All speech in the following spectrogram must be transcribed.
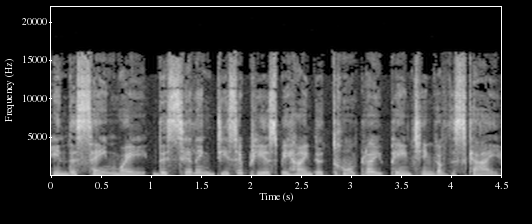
In the same way, the ceiling disappears behind the trompe-l'œil painting of the sky.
